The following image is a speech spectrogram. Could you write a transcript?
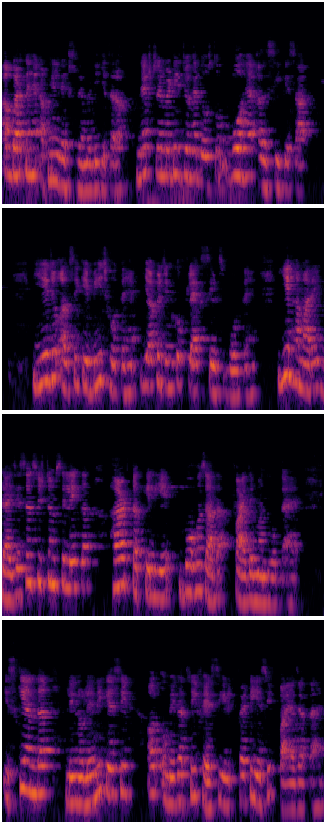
अब बढ़ते हैं अपनी नेक्स्ट रेमेडी की तरफ़। नेक्स्ट रेमेडी जो है दोस्तों, वो है अलसी के साथ। ये जो अलसी के बीज होते हैं या फिर जिनको फ्लैक्स सीड्स बोलते हैं, ये हमारे डाइजेशन सिस्टम से लेकर हार्ट तक के लिए बहुत ज़्यादा फ़ायदेमंद होता है। इसके अंदर लिनोलेनिक एसिड और ओमेगा थ्री फैटी एसिड पाया जाता है।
